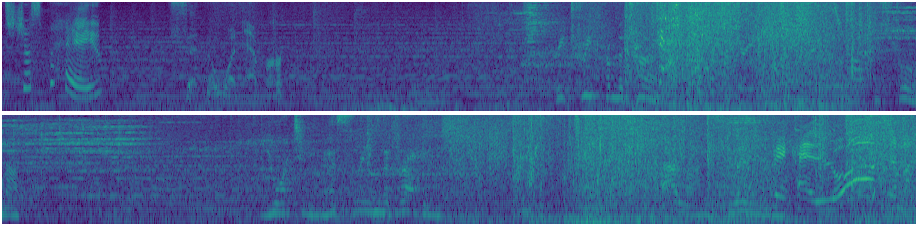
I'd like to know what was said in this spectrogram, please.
let's just behave, said no one ever. Retreat from the turn. Your team has slain the dragon. Allies slain. Say hello to my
